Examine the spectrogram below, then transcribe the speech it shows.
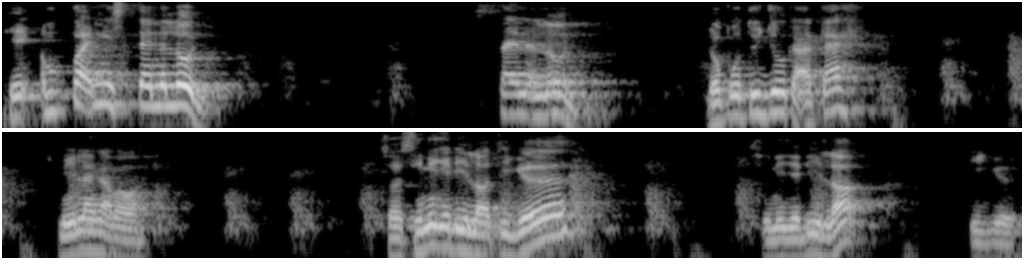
okay, 4 ni stand alone. Stand alone. 27 kat atas. 9 kat bawah. So sini jadi log 3. Sini jadi log 3.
